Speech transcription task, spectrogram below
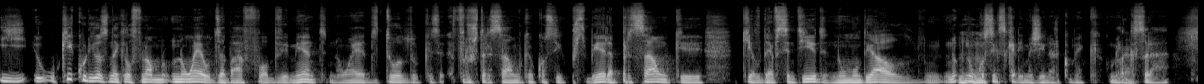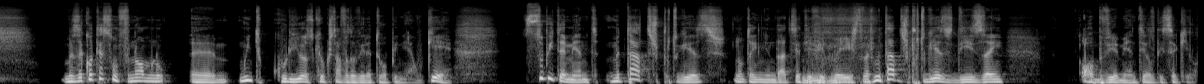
E o que é curioso naquele fenómeno não é o desabafo, obviamente, não é de todo quer dizer, a frustração que eu consigo perceber, a pressão que, que ele deve sentir no Mundial, uhum. não consigo sequer imaginar como é que, como é que será. Mas acontece um fenómeno uh, muito curioso que eu gostava de ouvir a tua opinião, que é subitamente metade dos portugueses, não tenho nenhum dado científico a isto, mas metade dos portugueses dizem, obviamente ele disse aquilo.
